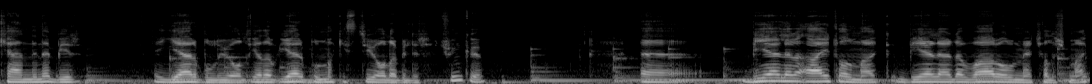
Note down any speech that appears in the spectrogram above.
kendine bir yer buluyor ya da yer bulmak istiyor olabilir. Çünkü e, bir yerlere ait olmak, bir yerlerde var olmaya çalışmak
